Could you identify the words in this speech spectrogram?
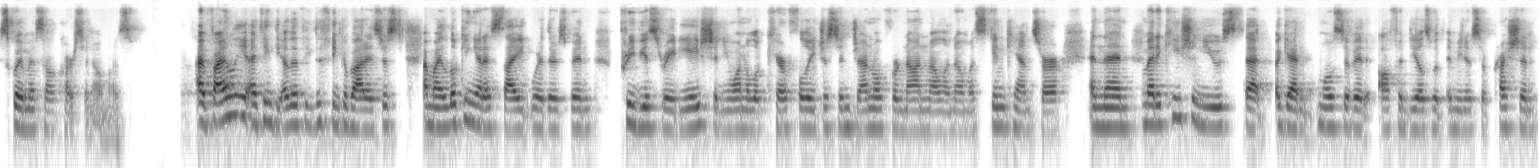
squamous cell carcinomas. And finally, I think the other thing to think about is just am I looking at a site where there's been previous radiation? You want to look carefully, just in general, for non melanoma skin cancer. And then medication use that, again, most of it often deals with immunosuppression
